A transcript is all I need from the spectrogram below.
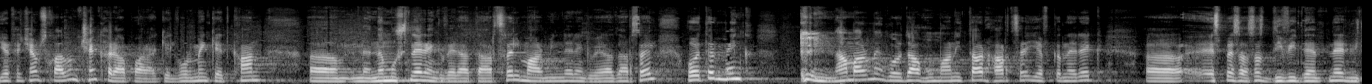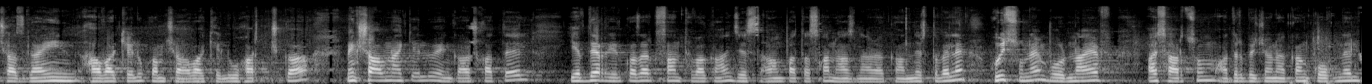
եթե չեմ սխալվում, չենք հրապարակել, որ մենք այդքան նմուշներ ենք վերադարձրել, մարմիններ ենք վերադարձրել, որովհետև մենք համարում ենք, որ դա հումանիտար հարց է եւ կներեք այսպես ասած դիվիդենդներ միջազգային հավաքելու կամ չհավաքելու հարց չկա։ Մենք շարունակելու ենք աշխատել եւ դեռ 2020 թվականից ես համապատասխան հանձնարարականներ տվել եմ։ Հույս ունեմ, որ նաեւ այս հարցում ադրբեջանական կողմն էլ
